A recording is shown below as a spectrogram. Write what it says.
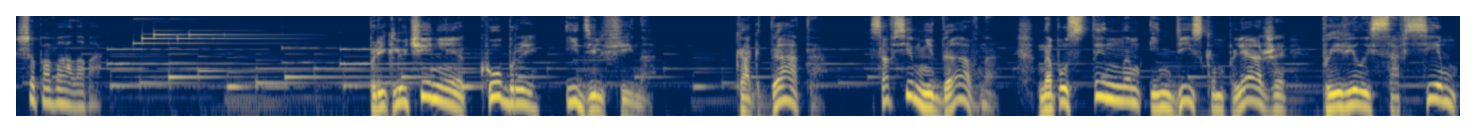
Шаповалова. Приключения кобры и дельфина. Когда-то, совсем недавно, на пустынном индийском пляже – появилась совсем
